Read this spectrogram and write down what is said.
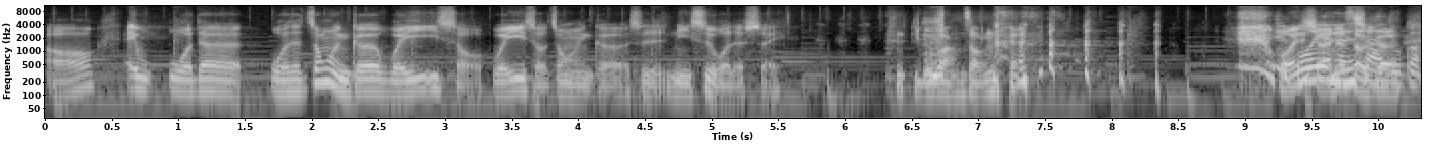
哦！哎，我的我的中文歌唯一一首唯一一首中文歌是你是我的谁，卢广仲的。我很喜欢那首歌。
